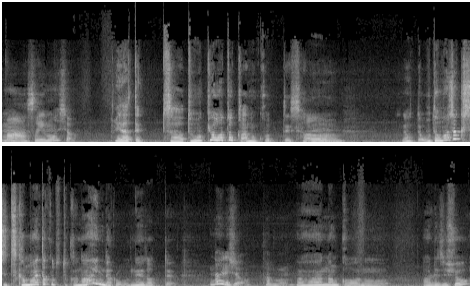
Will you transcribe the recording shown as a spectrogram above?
まあそういうもんでしょ。えだってさ東京とかの子ってさ、うん。だってオタマジャクシ捕まえたこととかないんだろうねだって。ないでしょ多分。えー、なんかあのあれでしょ？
